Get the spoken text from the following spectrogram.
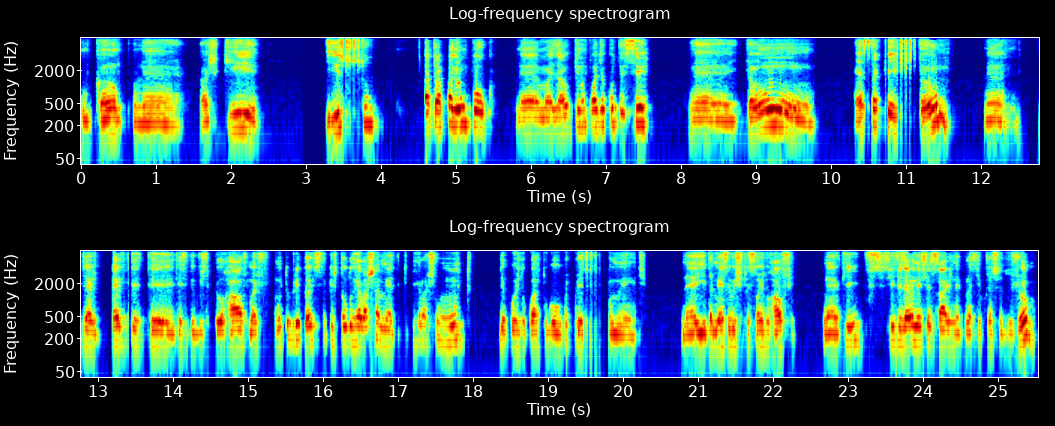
em campo, né? Acho que isso atrapalhou um pouco, né? Mas é algo que não pode acontecer. Né? Então, essa questão, né? já deve ter, ter, ter, sido vista pelo Ralf, mas foi muito gritante essa questão do relaxamento. Equipe relaxou muito depois do quarto gol, principalmente. Né? E também as substituições do Ralf, né? que se fizeram necessárias né? pelas circunstâncias do jogo,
